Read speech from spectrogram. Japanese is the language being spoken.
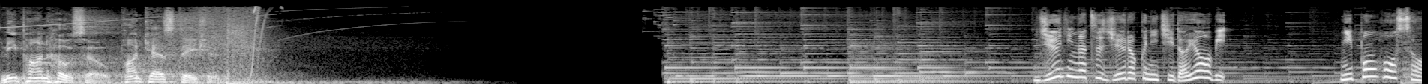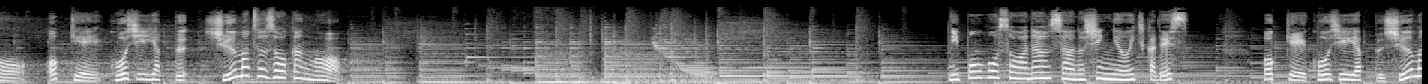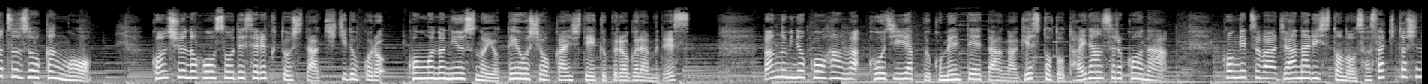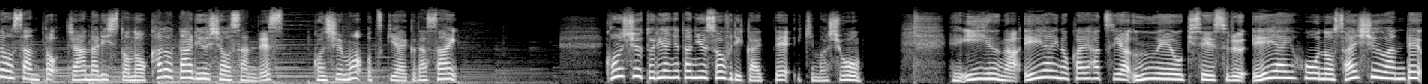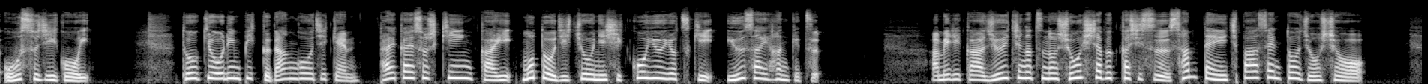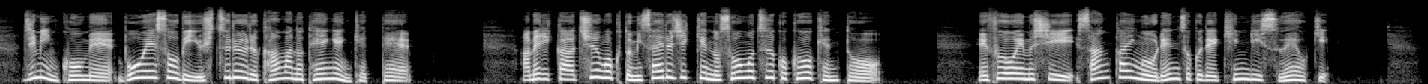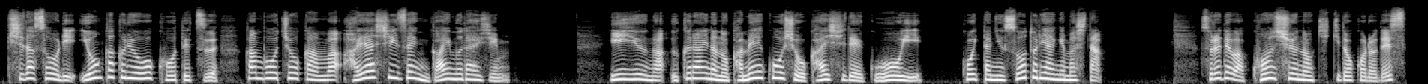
Nippon Hoso Podcast Station. 12月16日土曜日日本放送 OK コージーアップ週末増刊号日本放送アナウンサーの新業一華です OK コージーアップ週末増刊号今週の放送でセレクトした聞きどころ今後のニュースの予定を紹介していくプログラムです。番組の後半は Cozy up コメンテーターがゲストと対談するコーナー。今月はジャーナリストの佐々木俊尚さんとジャーナリストの門田隆将さんです。今週もお付き合いください。今週取り上げたニュースを振り返っていきましょう。EU が AI の開発や運営を規制する AI 法の最終案で大筋合意。東京オリンピック談合事件大会組織委員会元次長に執行猶予付き有罪判決アメリカ11月の消費者物価指数3.1%上昇。自民公明防衛装備輸出ルール緩和の提言決定。アメリカ、中国とミサイル実験の相互通告を検討。FOMC3 会合連続で金利据え置き。岸田総理4閣僚を更迭。官房長官は林前外務大臣。EU がウクライナの加盟交渉開始で合意。こういったニュースを取り上げました。それでは今週の聞きどころです。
